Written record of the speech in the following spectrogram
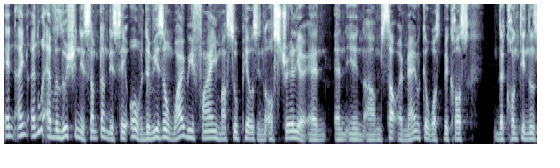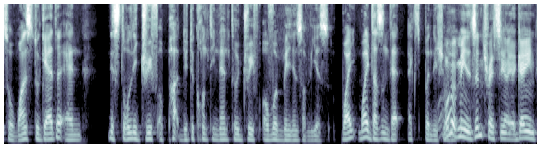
And I, I know evolutionists sometimes they say, oh, the reason why we find marsupials in Australia and, and in um, South America was because the continents were once together and they slowly drift apart due to continental drift over millions of years. Why why doesn't that explanation Well, work? I mean, it's interesting. Again,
